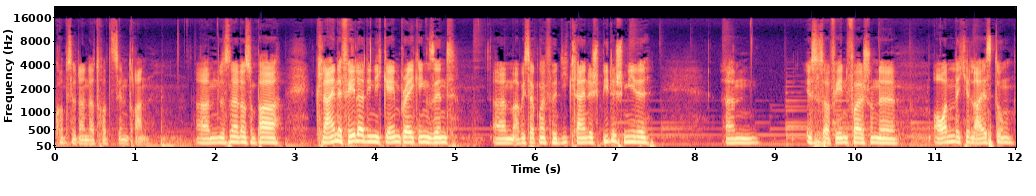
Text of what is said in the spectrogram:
kommst du dann da trotzdem dran. Ähm, das sind halt noch so ein paar kleine Fehler, die nicht Game-Breaking sind. Ähm, aber ich sag mal, für die kleine Spieleschmiede ähm, ist es auf jeden Fall schon eine ordentliche Leistung.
